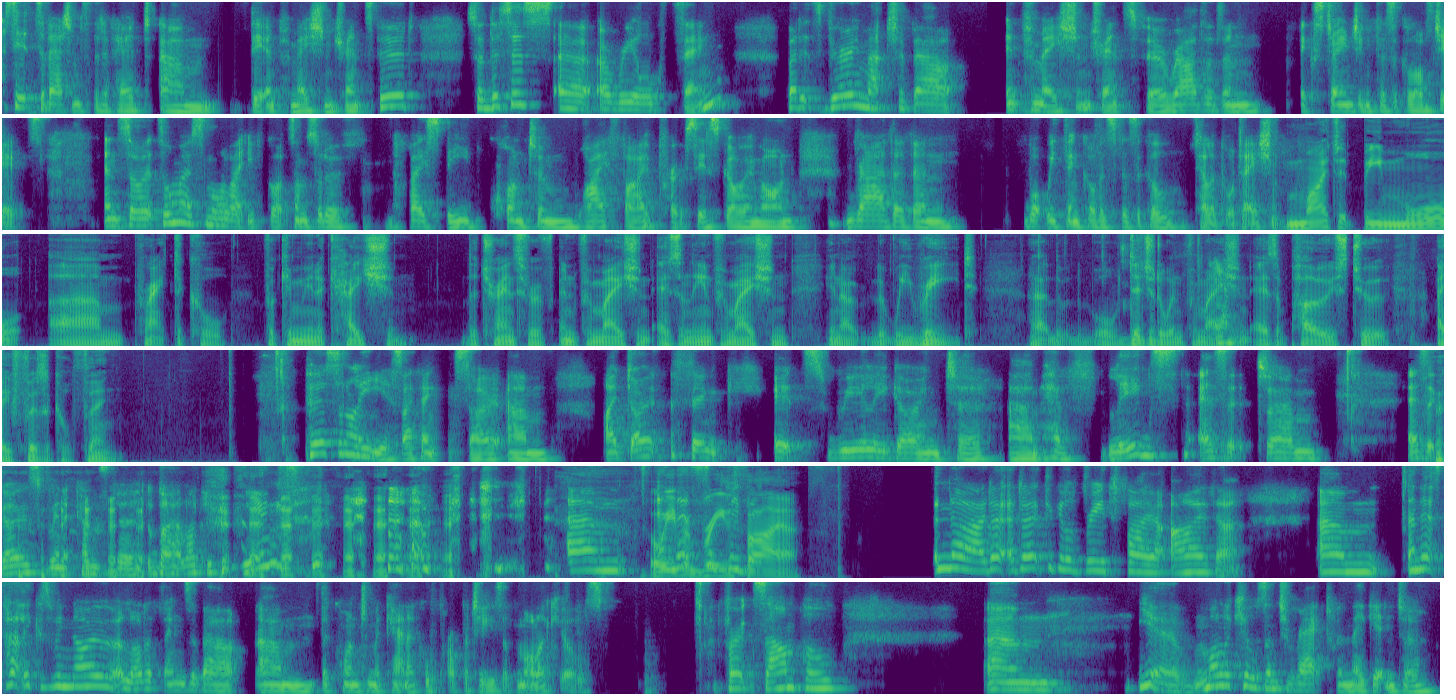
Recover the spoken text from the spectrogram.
sets of atoms that have had um, their information transferred. So this is a, a real thing, but it's very much about information transfer rather than exchanging physical objects. And so it's almost more like you've got some sort of high speed quantum Wi Fi process going on rather than what we think of as physical teleportation. Might it be more um, practical for communication, the transfer of information, as in the information you know that we read, uh, or digital information, yeah. as opposed to a physical thing? Personally, yes, I think so. Um, I don't think it's really going to um, have legs as it um, as it goes when it comes to biological beings, um, or even breathe fire. No, I don't. I don't think it'll breathe fire either. Um, and that's partly because we know a lot of things about um, the quantum mechanical properties of molecules. For example, um, yeah, molecules interact when they get into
